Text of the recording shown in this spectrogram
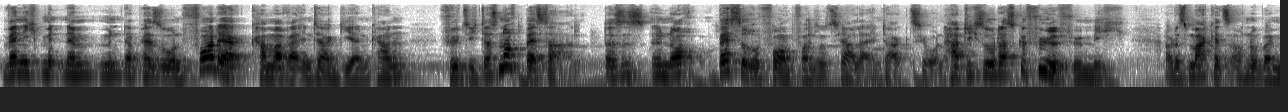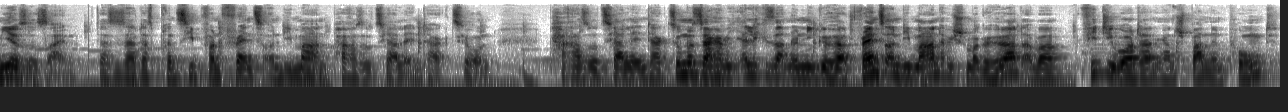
wenn ich mit, einem, mit einer Person vor der Kamera interagieren kann, fühlt sich das noch besser an. Das ist eine noch bessere Form von sozialer Interaktion. Hatte ich so das Gefühl für mich. Aber das mag jetzt auch nur bei mir so sein. Das ist halt das Prinzip von Friends on Demand, parasoziale Interaktion. Parasoziale Interaktion, muss ich sagen, habe ich ehrlich gesagt noch nie gehört. Friends on Demand habe ich schon mal gehört, aber Fiji Water hat einen ganz spannenden Punkt.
